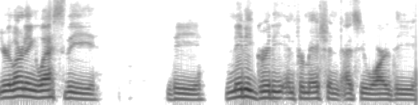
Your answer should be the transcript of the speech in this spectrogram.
you're learning less the the nitty gritty information as you are the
